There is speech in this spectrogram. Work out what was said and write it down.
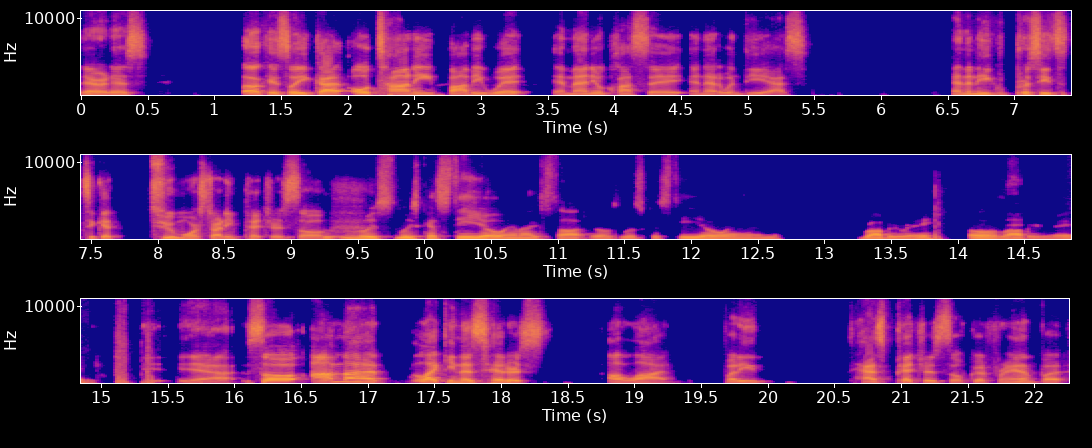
There it is. Okay, so you got Ohtani, Bobby Witt, Emmanuel Clase, and Edwin Diaz, and then he proceeds to get two more starting pitchers. So Luis Luis Castillo and I thought it was Luis Castillo and Robbie Ray. Oh, Robbie Ray. yeah, so I'm not liking his hitters a lot, but he has pitchers, so good for him. But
